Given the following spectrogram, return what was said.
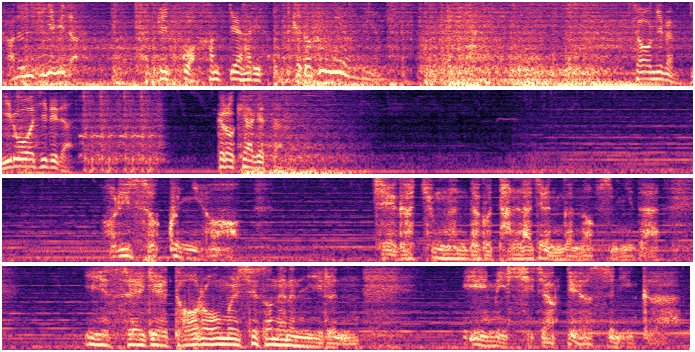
가는 중입니다. 빛과 함께하리라. 그거 흥미롭네요. 정의는 이루어지리라. 그렇게 하겠다. 어리석군요. 제가 죽는다고 달라지는 건 없습니다. 이 세계의 더러움을 씻어내는 일은 이미 시작되었으니까.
